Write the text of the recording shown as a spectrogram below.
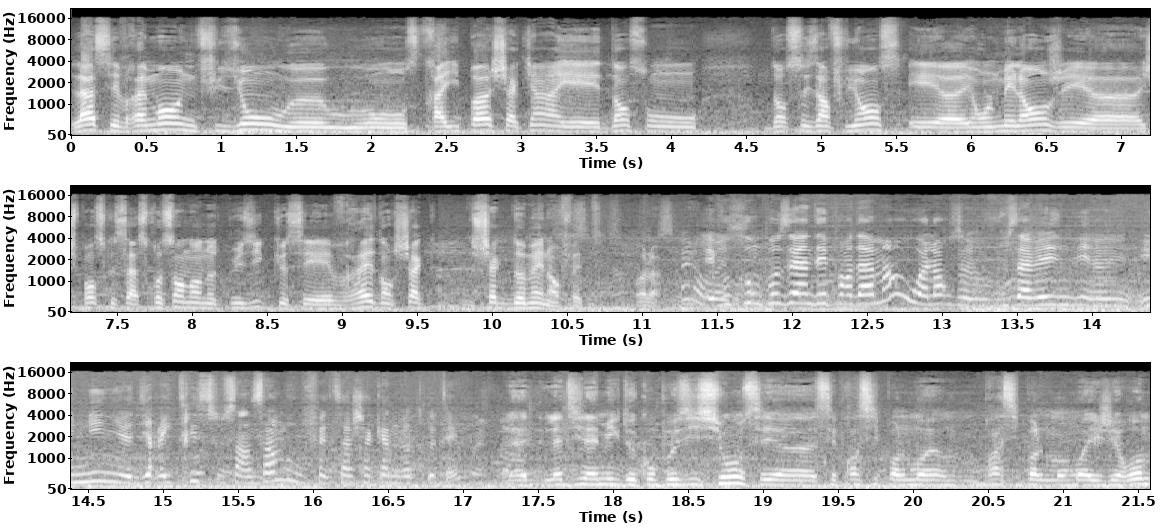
Là, c'est vraiment une fusion où, euh, où on se trahit pas, chacun est dans son dans ses influences et, euh, et on le mélange et euh, je pense que ça se ressent dans notre musique que c'est vrai dans chaque, chaque domaine en fait. Voilà. Et vous composez indépendamment ou alors vous avez une, une ligne directrice tous ensemble ou vous faites ça chacun de votre côté? La, la dynamique de composition, c'est euh, c'est principalement, principalement moi et Jérôme.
